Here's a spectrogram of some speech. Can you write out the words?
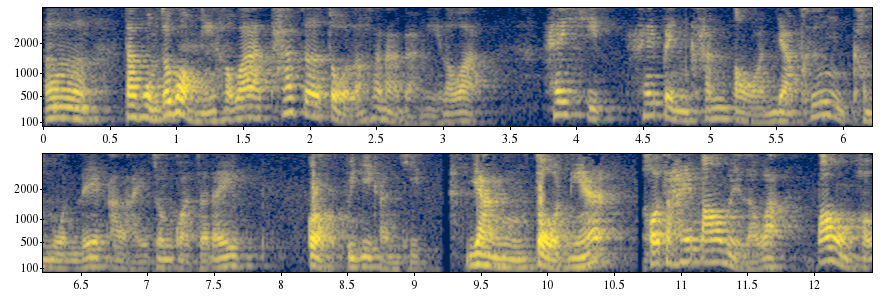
เออ แต่ผมจะบอกนี้ครับว่า ถ้าเจอโจทย์ลักษณะแบบนี้แล้วอะให้คิดให้เป็นขั้นตอน อย่าเพิ่งคำนวณเลขอะไร จนกว่าจะได้กรอบวิธีการคิด อย่างโจทย์เนี้ยเขาจะให้เป้าหมายแล้วว่าเป้าของเขา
